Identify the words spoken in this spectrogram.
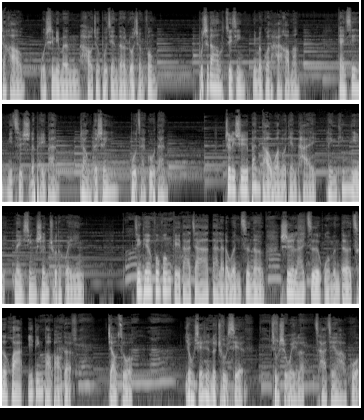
上好，我是你们好久不见的罗成风。不知道最近你们过得还好吗？感谢你此时的陪伴，让我的声音不再孤单。这里是半岛网络电台，聆听你内心深处的回音。今天峰峰给大家带来的文字呢，是来自我们的策划伊丁宝宝的，叫做《有些人的出现，就是为了擦肩而过》。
